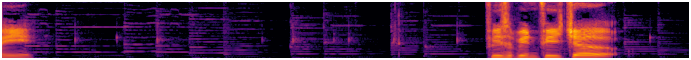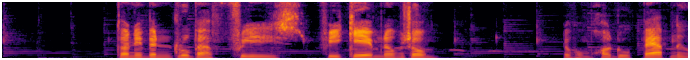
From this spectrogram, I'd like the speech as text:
นี้ฟรีสปินฟีเจอร์ก็นี่เป็นรูปแบบฟรีฟรีเกมนะคุณผู้ชม เดี๋ยวผมขอดูแป๊บหนึ่ง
